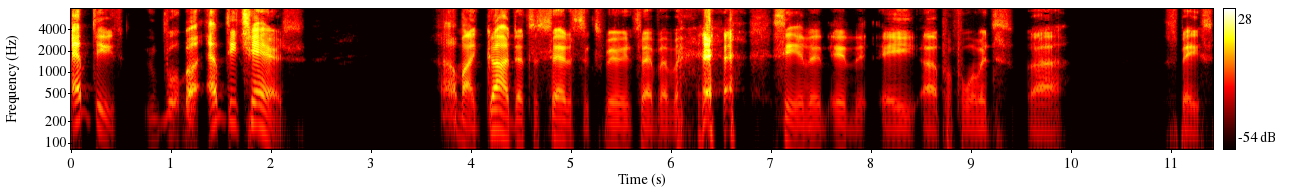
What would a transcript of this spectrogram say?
empty, empty chairs. Oh my God, that's the saddest experience I've ever seen in, in a uh, performance uh, space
